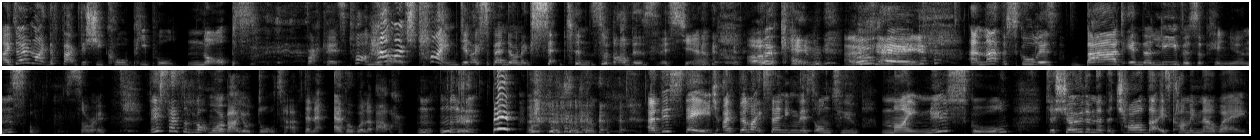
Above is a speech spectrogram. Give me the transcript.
I don't like the fact that she called people knobs. Brackets. Years How old. much time did I spend on acceptance of others this year? okay, okay. Okay. And that the school is bad in the leavers' opinions. Oh, sorry. This says a lot more about your daughter than it ever will about her. Mm, mm, mm. Beep. At this stage, I feel like sending this on to my new school to show them that the child that is coming their way.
